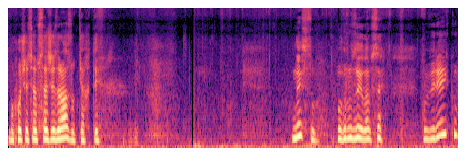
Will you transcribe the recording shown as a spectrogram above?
бо хочеться все ж зразу тягти. Несу, погрузила все у вірейку.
